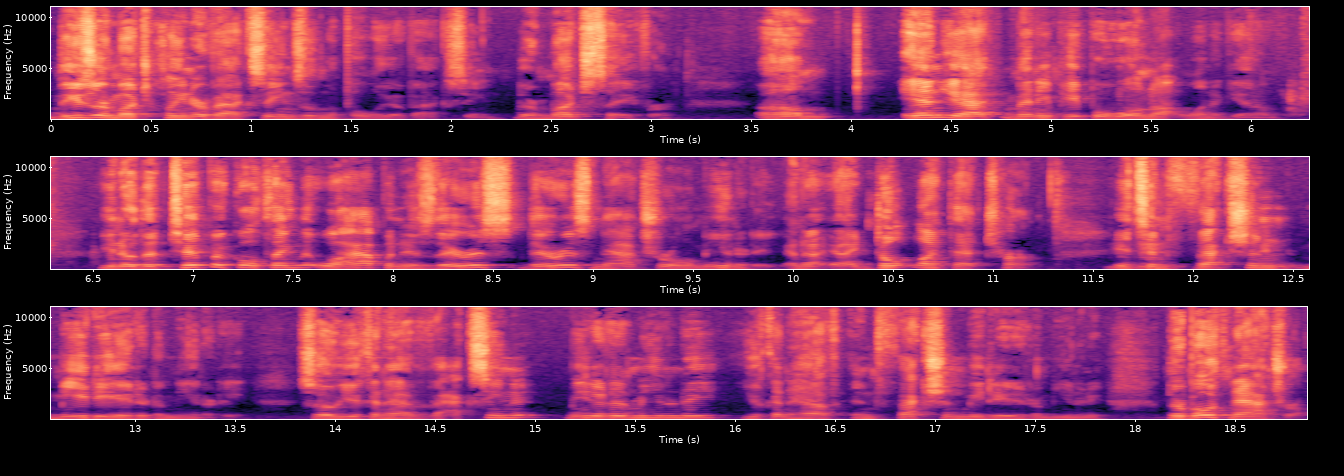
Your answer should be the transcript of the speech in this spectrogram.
These are much cleaner vaccines than the polio vaccine. They're much safer, um, and yet many people will not want to get them you know the typical thing that will happen is there is there is natural immunity and i, I don't like that term mm-hmm. it's infection mediated immunity so you can have vaccine mediated immunity you can have infection mediated immunity they're both natural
